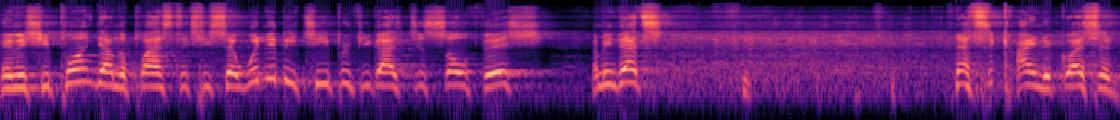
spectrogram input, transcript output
And as she plunked down the plastic, she said, Wouldn't it be cheaper if you guys just sold fish? I mean, that's, that's the kind of question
